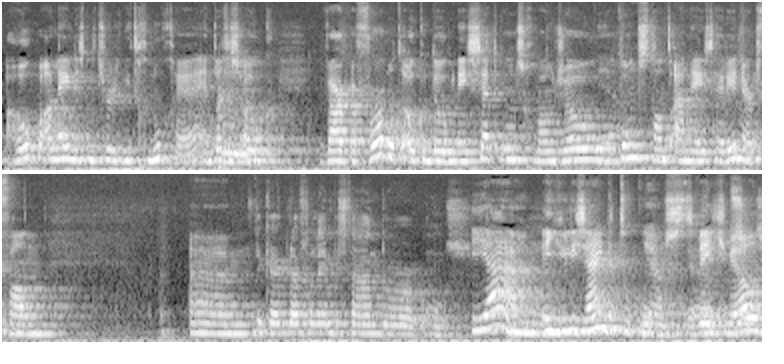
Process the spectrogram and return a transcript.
hopen alleen is natuurlijk niet genoeg. Hè? En dat is Mm. ook waar bijvoorbeeld ook een dominee Zet ons gewoon zo Ja. constant aan heeft herinnerd van... ehm, De kerk blijft alleen bestaan door ons. ja, Mm. en jullie zijn de toekomst, Ja, ja, weet je wel. precies.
